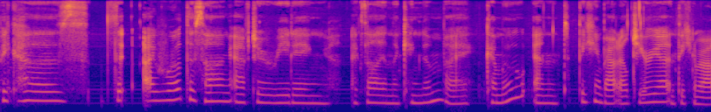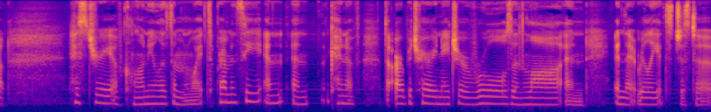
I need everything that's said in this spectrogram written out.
Because the, I wrote the song after reading Exile and the Kingdom by Camus and thinking about Algeria and thinking about history of colonialism and white supremacy and, and kind of the arbitrary nature of rules and law and and that really it's just a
